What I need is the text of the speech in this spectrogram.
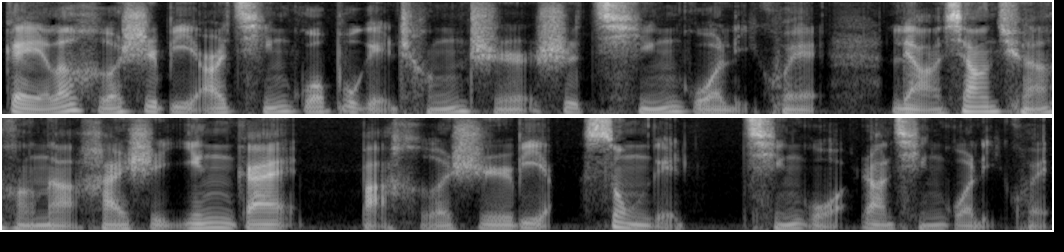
给了和氏璧，而秦国不给城池，是秦国理亏。两相权衡呢，还是应该把和氏璧送给秦国，让秦国理亏。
